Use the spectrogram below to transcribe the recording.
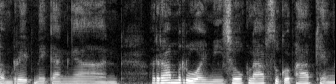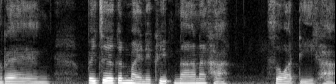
สำเร็จในการงาน ร่ำรวยมีโชคลาภสุขภาพแข็งแรง ไปเจอกันใหม่ในคลิปหน้านะคะ สวัสดีค่ะ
